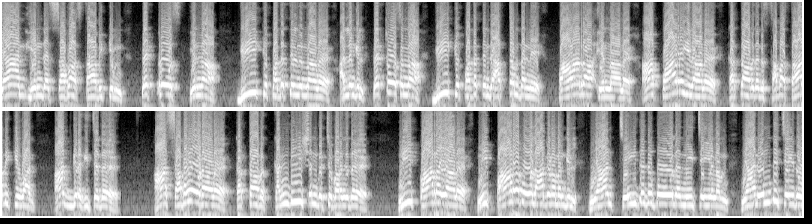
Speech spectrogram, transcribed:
ഞാൻ എന്റെ സഭ സ്ഥാപിക്കും. പെട്രോസ് എന്ന ഗ്രീക്ക് പദത്തിൽ നിന്നാണ് അല്ലെങ്കിൽ പെട്രോസ് എന്ന ഗ്രീക്ക് പദത്തിന്റെ അർത്ഥം തന്നെ പാറ എന്നാണ്. ആ പാറയിലാണ് കർത്താവ് തന്റെ സഭ സ്ഥാപിക്കുവാൻ ആഗ്രഹിച്ചത്. ആ സഭയോടാണ് കർത്താവ് കണ്ടീഷൻ വെച്ച് പറഞ്ഞത്. നീ പാറയാണ്. നീ പാറ പോലാകണമെങ്കിൽ ഞാൻ ചെയ്തതുപോലെ നീ ചെയ്യണം. ഞാൻ എന്ത് ചെയ്തോ?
